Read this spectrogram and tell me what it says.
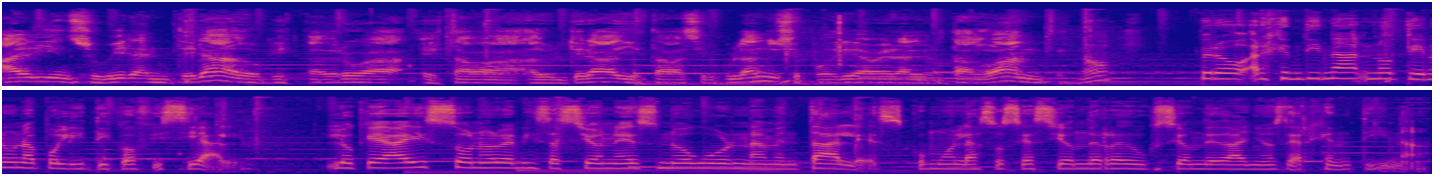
alguien se hubiera enterado que esta droga estaba adulterada y estaba circulando y se podría haber alertado antes, ¿no? Pero Argentina no tiene una política oficial. Lo que hay son organizaciones no gubernamentales, como la Asociación de Reducción de Daños de Argentina.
